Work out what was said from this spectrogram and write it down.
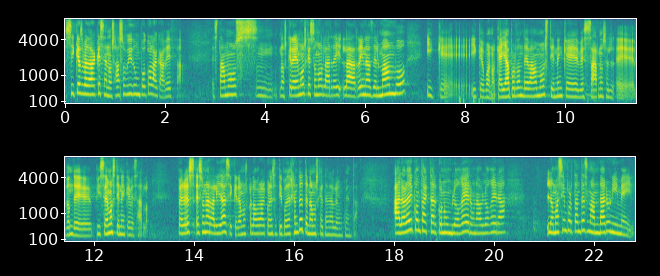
sí que es verdad que se nos ha subido un poco la cabeza. Estamos, mm, nos creemos que somos las reinas del mambo y que, que, bueno, que allá por donde vamos tienen que besarnos, eh, donde pisemos tienen que besarlo. Pero es, es, una realidad, si queremos colaborar con ese tipo de gente tenemos que tenerlo en cuenta. A la hora de contactar con un bloguero, una bloguera, lo más importante es mandar un email.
